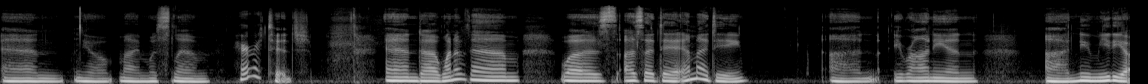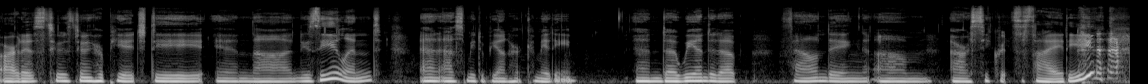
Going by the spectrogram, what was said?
and, you know, my Muslim heritage. And uh, one of them was Azadeh Emadi, an Iranian uh, new media artist who is doing her PhD in uh, New Zealand and asked me to be on her committee. And uh, we ended up founding um, our secret society,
